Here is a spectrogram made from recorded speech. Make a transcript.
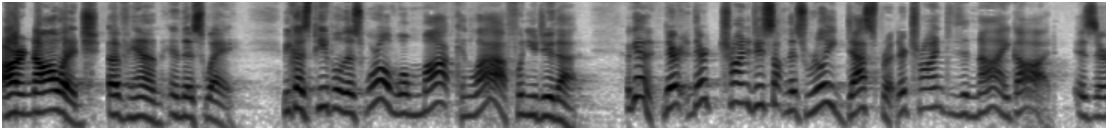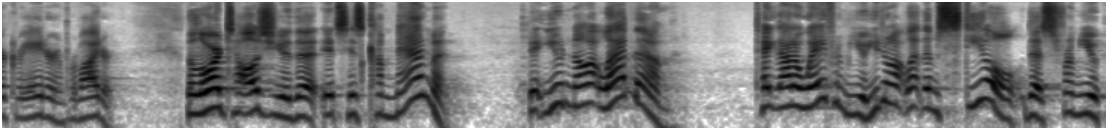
our knowledge of Him in this way because people of this world will mock and laugh when you do that. Again, they're, they're trying to do something that's really desperate. They're trying to deny God as their creator and provider. The Lord tells you that it's His commandment that you not let them take that away from you. You do not let them steal this from you.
